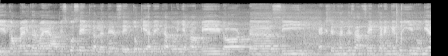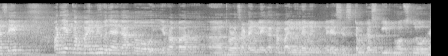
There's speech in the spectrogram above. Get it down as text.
ये कंपाइल करवाया आप इसको सेव कर लेते हैं। सेव तो किया नहीं था तो यहाँ पे डॉट सी एक्सटेंशन के साथ सेव करेंगे तो ये हो गया सेव और ये कंपाइल भी हो जाएगा तो यहाँ पर uh, थोड़ा सा टाइम लगेगा कंपाइल होने में मेरे सिस्टम का स्पीड बहुत स्लो है।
